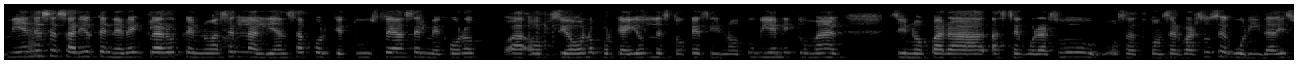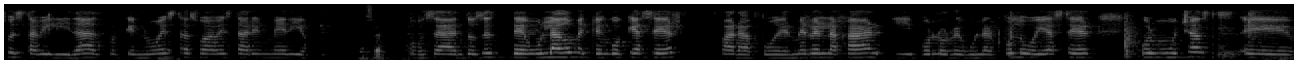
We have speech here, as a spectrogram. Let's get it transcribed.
bien necesario tener en claro que no hacen la alianza porque tú seas el mejor opción o porque a ellos les toque decir, no, tú bien y tú mal, sino para asegurar su, o sea, conservar su seguridad y su estabilidad, porque no está suave estar en medio. O sea, entonces de un lado me tengo que hacer para poderme relajar y por lo regular pues lo voy a hacer por muchas eh,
